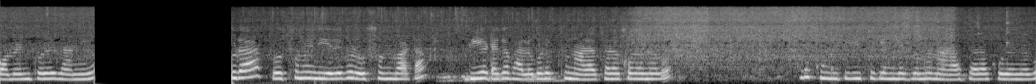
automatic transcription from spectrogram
কমেন্ট করে জানিও। বন্ধুরা, প্রথমে দিয়ে দেবো রসুন বাটা। দিয়ে এটাকে ভালো করে একটু নাড়াচাড়া করে নেব। কুড়ি তিরিশ সেকেন্ডের জন্য নাড়াচাড়া করে নেব।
